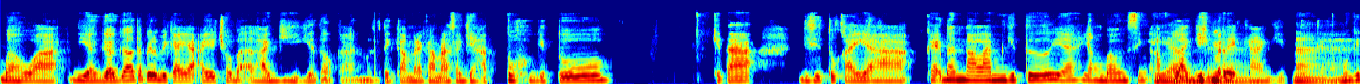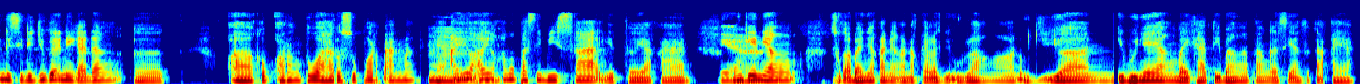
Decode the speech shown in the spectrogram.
bahwa dia gagal, tapi lebih kayak ayo coba lagi gitu kan. Ketika mereka merasa jatuh gitu, kita di situ kayak kayak bantalan gitu ya yang bouncing up iya, lagi bener. mereka gitu nah kan. mungkin di sini juga nih kadang uh, uh, orang tua harus support anak hmm. kayak ayo ayo kamu pasti bisa gitu ya kan yeah. mungkin yang suka banyak kan yang anaknya lagi ulangan ujian ibunya yang baik hati banget tau gak sih yang suka kayak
